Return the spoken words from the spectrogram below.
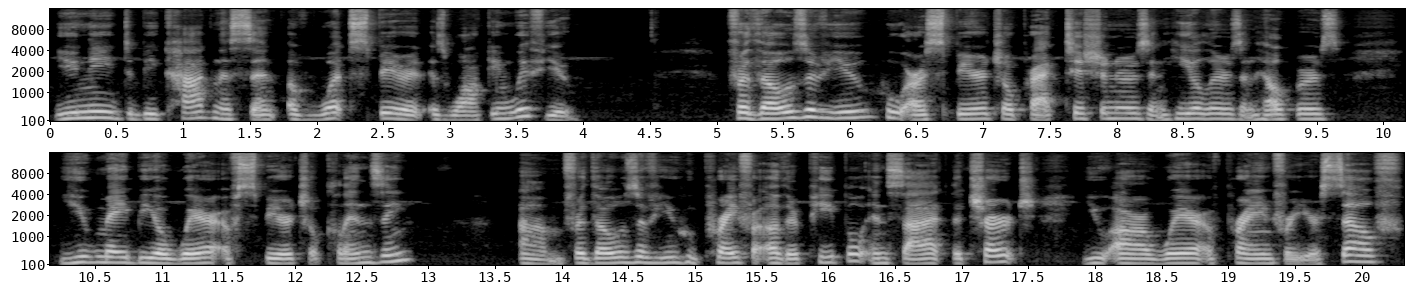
you need to be cognizant of what spirit is walking with you. For those of you who are spiritual practitioners and healers and helpers, you may be aware of spiritual cleansing. Um, for those of you who pray for other people inside the church, you are aware of praying for yourself.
